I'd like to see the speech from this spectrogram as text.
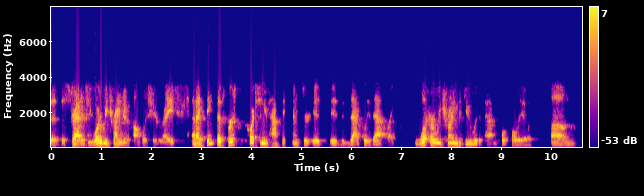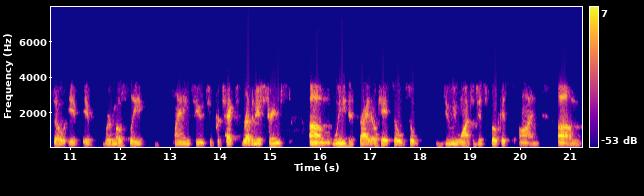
the, the strategy. What are we trying to accomplish here, right? And I think the first question you have to answer is is exactly that. Like, what are we trying to do with the patent portfolio? Um, so if if we're mostly planning to to protect revenue streams, um, we need to decide. Okay, so so do we want to just focus on um,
